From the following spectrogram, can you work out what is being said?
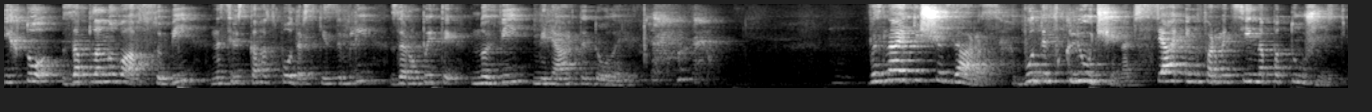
і хто запланував собі на сільськогосподарській землі заробити нові мільярди доларів. Ви знаєте, що зараз буде включена вся інформаційна потужність,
